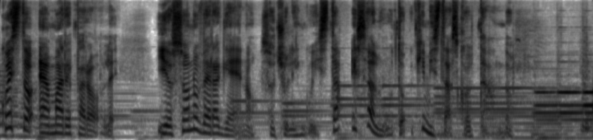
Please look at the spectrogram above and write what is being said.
Questo è Amare Parole. Io sono Vera Gheno, sociolinguista, e saluto chi mi sta ascoltando.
